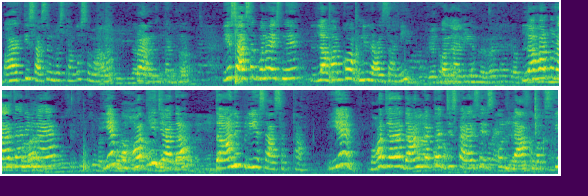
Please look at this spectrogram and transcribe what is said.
भारत की शासन व्यवस्था को संभालना प्रारंभ कर दिया। ये शासक बना इसने लाहौर को अपनी राजधानी बना लिया। लाहौर को राजधानी बनाया। ये बहुत ही ज़्यादा दान प्रिय शासक था। ये बहुत ज़्यादा दान करता जिस कारण से इसको लाख बख्श की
